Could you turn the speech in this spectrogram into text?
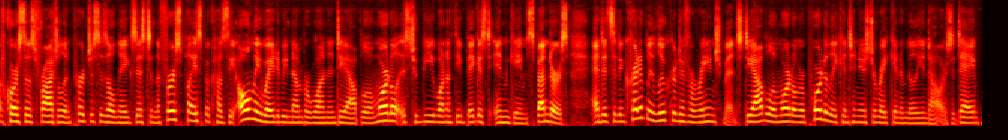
Of course, those fraudulent purchases only exist in the first place because the only way to be number one in Diablo Immortal is to be one of the biggest in game spenders. And it's an incredibly lucrative arrangement. Diablo Immortal reportedly continues to rake in a million dollars a day.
